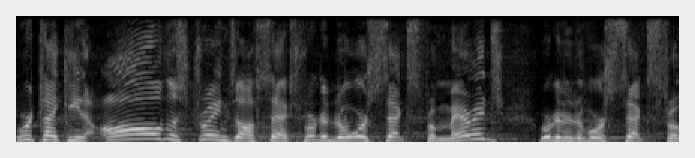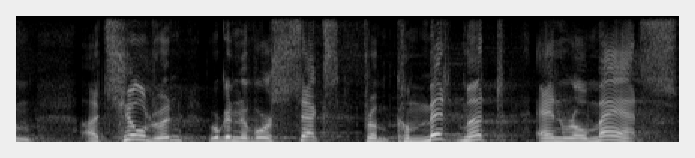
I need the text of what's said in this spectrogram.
we're taking all the strings off sex, we're going to divorce sex from marriage, we're going to divorce sex from uh, children, we're going to divorce sex from commitment and romance,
